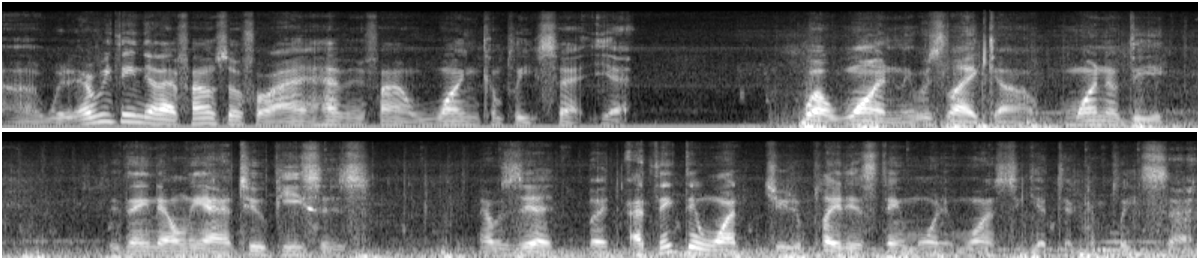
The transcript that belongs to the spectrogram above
Uh, with everything that I found so far, I haven't found one complete set yet. Well, one. It was like uh, one of the the thing that only had two pieces. That was it. But I think they want you to play this thing more than once to get the complete set.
